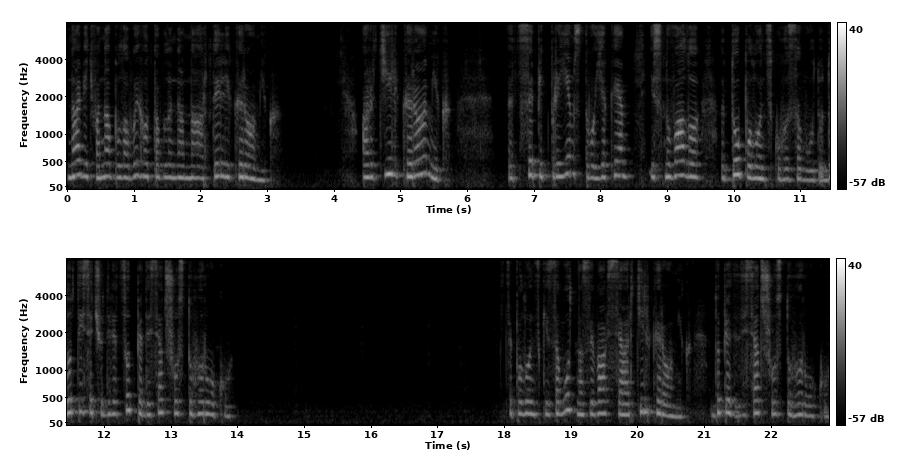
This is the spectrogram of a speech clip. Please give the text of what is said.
навіть вона була виготовлена на артелі керамік. Артіль керамік це підприємство, яке існувало до Полонського заводу, до 1956 року. Це Полонський завод називався Артіль Керамік до 56-го року.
